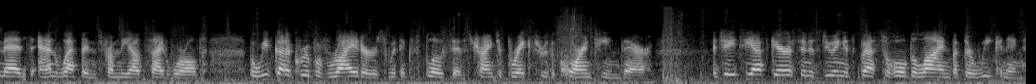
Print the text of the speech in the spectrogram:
meds, and weapons from the outside world. But we've got a group of rioters with explosives trying to break through the quarantine there. The JTF garrison is doing its best to hold the line, but they're weakening.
